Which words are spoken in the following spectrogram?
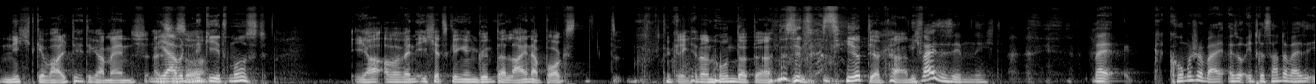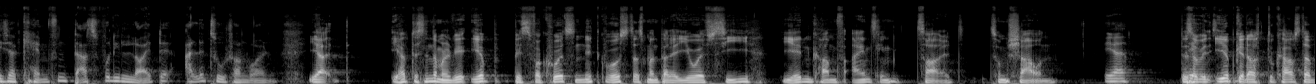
nicht gewalttätiger Mensch. Also ja, aber so, Niki, jetzt musst. Ja, aber wenn ich jetzt gegen einen Günther Leiner boxt, dann kriege ich dann Hunderter. Das interessiert ja keinen. Ich weiß es eben nicht. Weil komischerweise, also interessanterweise ist ja Kämpfen das, wo die Leute alle zuschauen wollen. Ja, ich habe das nicht einmal, ich habe bis vor kurzem nicht gewusst, dass man bei der UFC jeden Kampf einzeln zahlt zum Schauen. Ja. Das hab ich ich habe gedacht, du kaufst da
